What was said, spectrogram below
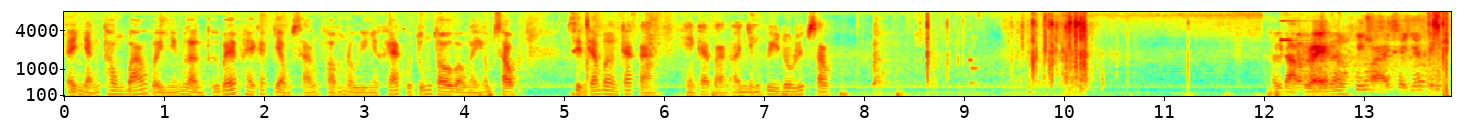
để nhận thông báo về những lần thử bếp hay các dòng sản phẩm nội địa nhật khác của chúng tôi vào ngày hôm sau. Xin cảm ơn các bạn. Hẹn các bạn ở những video clip sau. Thử đạp rẻ hơn khuyến mãi sẽ giới thiệu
